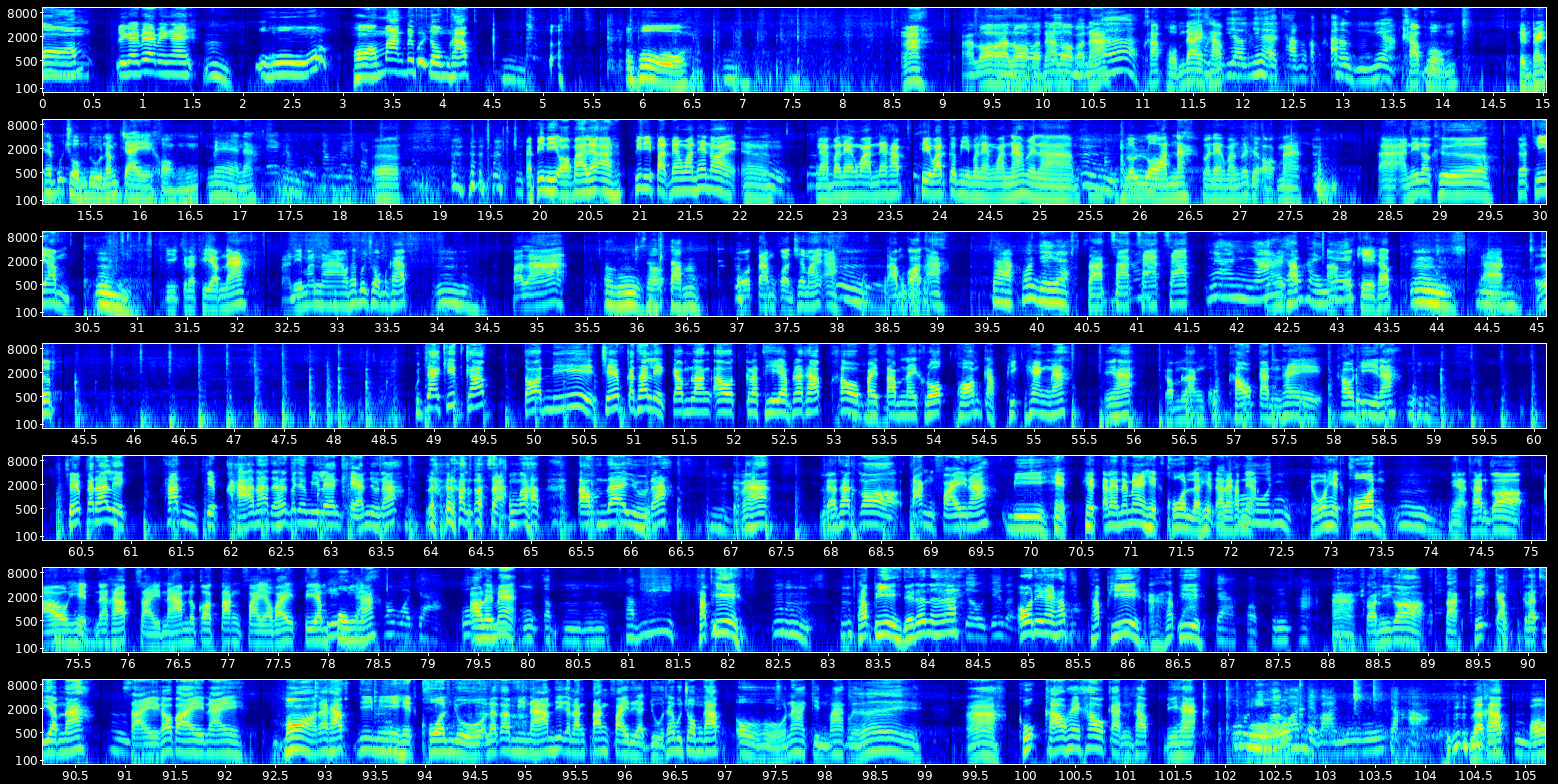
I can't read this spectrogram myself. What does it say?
หอมเป็นไงแม่เป็นไงอืมโอ้โหหอมมากท่านผู้ชมครับอืมโอ้โห อืมอะอะรอรอก่อนนะรอก่อนนะเออครับ ผมได้ครับ นเดียวเนี่ยทำกับข้าวอยู่เนี่ย ครับผม เห็นไหมท่านผู้ชมดูน้ำใจของแม่นะ แม่กับลูกทำอะไรกัน เอออะพี่นีออกมาแล้วอะพี่นีปัดแมงวันให้หน่อยเอออืมงานแมลงวันนะครับ ที่วัดก็มีแมลงวันนะ เวลาอืมร้อนๆนะแมลงวันก็จะออกมา อ่า อันนี้ก็คือกระเทียมอืมมีกระเทียมนะ อันนี้มะนาวท่านผู้ชมครับ อืมปลาร้า เอามีซอสตโอ้ตำก่อนใช่ไหมอะำอืมตำก่อนอะจากคนเดียวสากสากสากสากงานนะได้ครับเอาให้อะแน่โอเคครับอืมสากอึ๊บคุณชาคิดครับ ตอนนี้เชฟกระทะเหล็กกำลังเอากระเทียมนะครับ เข้าไปตำในครกพร้อมกับพริกแห้งนะนี่ฮะกำลังคลุกเคล้ากันให้เข้าที่นะอืมเชฟกระทะเหล็ก ท่านเจ็บขานะ แต่ท่านก็ยังมีแรงแขนอยู่นะแล้วท่านก็สามารถตำได้อยู่นะอืมเห็นไหมฮะแล้วท่านก็ตั้งไฟนะ มีเห็ดเห็ดอะไรนะแม่เห็ดโคนเหรอเห็ดอะไรครับเนี่ยโนเห็นว่าเห็ดโคนอืมเนี่ยท่านก็เอาเห็ดนะครับ ใส่น้ำแล้วก็ตั้งไฟเอาไว้เตรียมปรุงนะ เขาว่าจะเอาเลยแม่ กับอืมอืมกับพี่ทัพพีอืมทัพพีเดี๋ยวนะนะเจ้าได้แบบโอ้นี่ไงครับ ทัพพีอะทัพพีจ้าขอบคุณค่ะ อ่าตอนนี้ก็ตักพริกกับกระเทียมนะ อืม ใส่เข้าไปในหม้อนะครับที่มีเห็ดโคนอยู่ แล้วก็มีน้ำที่กำลังตั้งไฟเดือดอยู่ท่านผู้ชมครับ โอ้โหน่ากินมากเลย อ่าคลุกเคล้าให้เข้ากันครับนี่ฮะพรุ่งนี้มาว่าในบ้านเมืองนี้จะค่ะเหรอครับอืมโอ้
